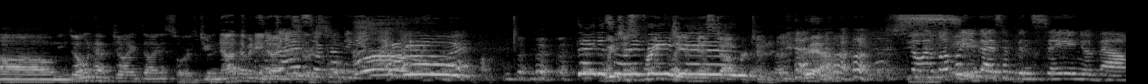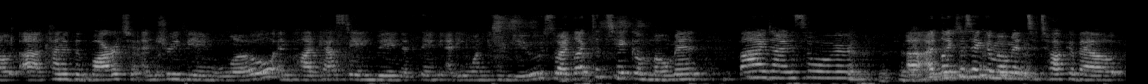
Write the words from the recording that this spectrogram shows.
We Um, don't have giant dinosaurs. Do not have any So what- dinosaur dinosaurs. coming in. my Which is frankly a missed opportunity. yeah, So I love what you guys have been saying about uh, kind of the bar to entry being low and podcasting being a thing anyone can do. So I'd like to take a moment. Bye, dinosaur. Uh, I'd like to take a moment to talk about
